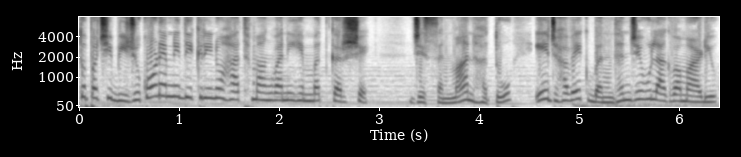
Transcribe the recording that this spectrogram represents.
તો પછી બીજું કોણ એમની દીકરીનો હાથ માંગવાની હિંમત કરશે? જે સન્માન હતું, એ જ હવે એક બંધન જેવું લાગવા માંડ્યું.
